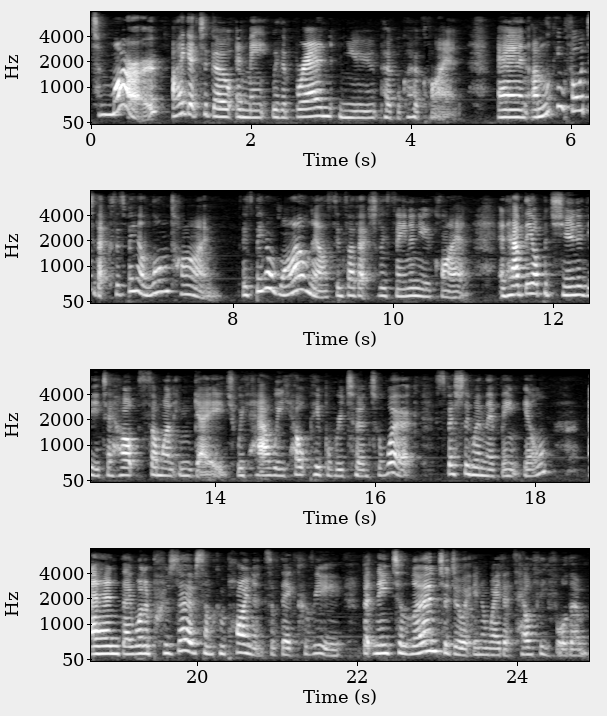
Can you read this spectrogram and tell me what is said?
tomorrow I get to go and meet with a brand new Purple Co client. And I'm looking forward to that because it's been a long time it's been a while now since I've actually seen a new client and have the opportunity to help someone engage with how we help people return to work, especially when they've been ill and they want to preserve some components of their career but need to learn to do it in a way that's healthy for them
